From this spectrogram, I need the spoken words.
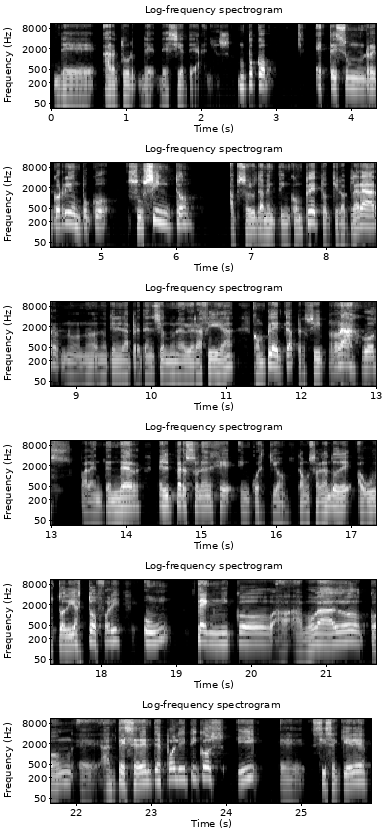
de Arthur de, de siete años. Un poco, este es un recorrido un poco sucinto, absolutamente incompleto, quiero aclarar, no, tiene la pretensión de una biografía completa, pero sí rasgos para entender el personaje en cuestión. Estamos hablando de Augusto Díaz Toffoli, un técnico, abogado con eh, antecedentes políticos y, eh, si se quiere,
